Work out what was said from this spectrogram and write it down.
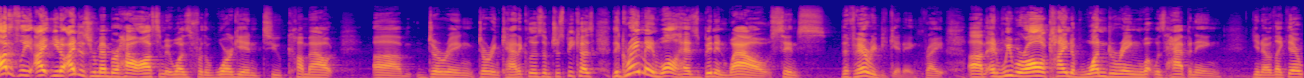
Honestly, I, you know, I just remember how awesome it was for the Worgen to come out um, during during Cataclysm, just because the Greymane Wall has been in WoW since the very beginning, right? Um, and we were all kind of wondering what was happening. You know, like there,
